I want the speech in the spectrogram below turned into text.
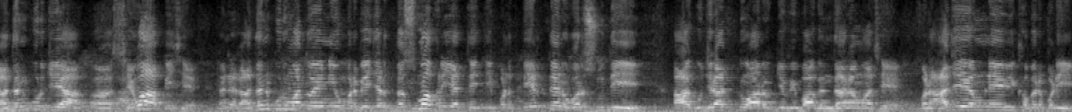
રાધનપુર જે આ સેવા આપી છે. અને રાધનપુરમાં તો એની ઉપર બે હજાર દસમાં ફરિયાદ થઈ હતી, પણ તેર તેર વર્ષ સુધી આ ગુજરાતનું આરોગ્ય વિભાગ અંધારામાં છે. પણ આજે અમને એવી ખબર પડી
